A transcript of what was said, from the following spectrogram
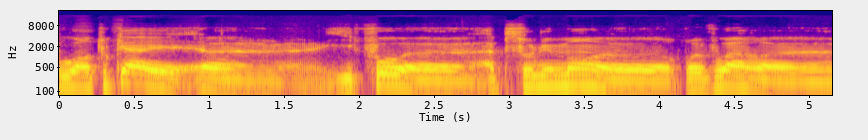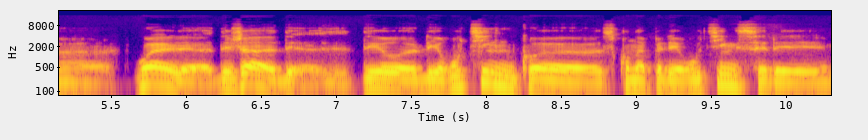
ou en tout cas, euh, il faut euh, absolument euh, revoir Ouais, déjà, des, des- les routings, quoi. Ce qu'on appelle les routings, c'est les,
